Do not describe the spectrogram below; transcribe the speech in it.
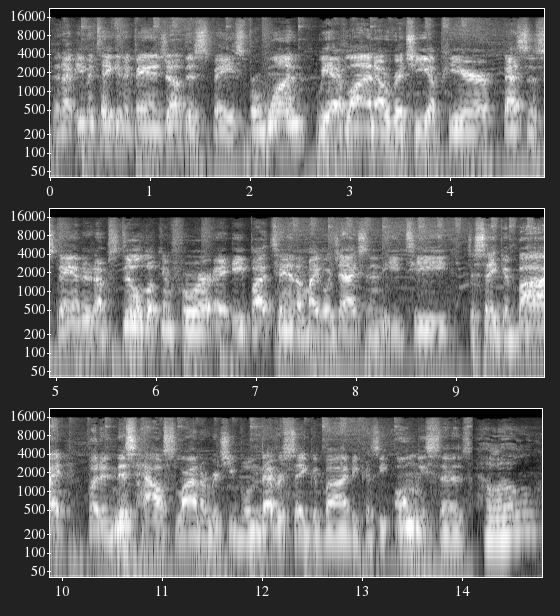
that I've even taken advantage of this space. For one, we have Lionel Richie up here. That's the standard. I'm still looking for an 8x10 of Michael Jackson and E.T. to say goodbye. But in this house, Lionel Richie will never say goodbye because he only says hello.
